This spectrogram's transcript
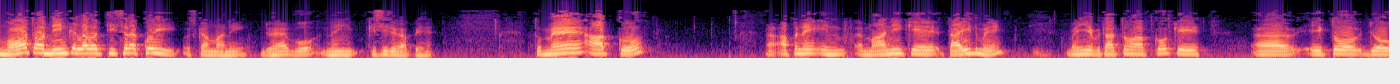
موت اور نیند کے علاوہ تیسرا کوئی اس کا معنی جو ہے وہ نہیں کسی جگہ پہ ہے۔ تو میں آپ کو اپنے ان معنی کے تائید میں میں یہ بتاتا ہوں آپ کو کہ ایک تو جو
